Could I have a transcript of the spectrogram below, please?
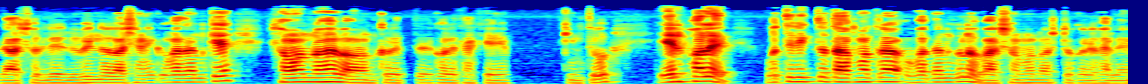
যা শরীরের বিভিন্ন রাসায়নিক উপাদানকে সমানভাবে বহন করে থাকে। কিন্তু এর ফলে অতিরিক্ত তাপমাত্রা উপাদানগুলো ভারসাম্য নষ্ট করে ফেলে,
